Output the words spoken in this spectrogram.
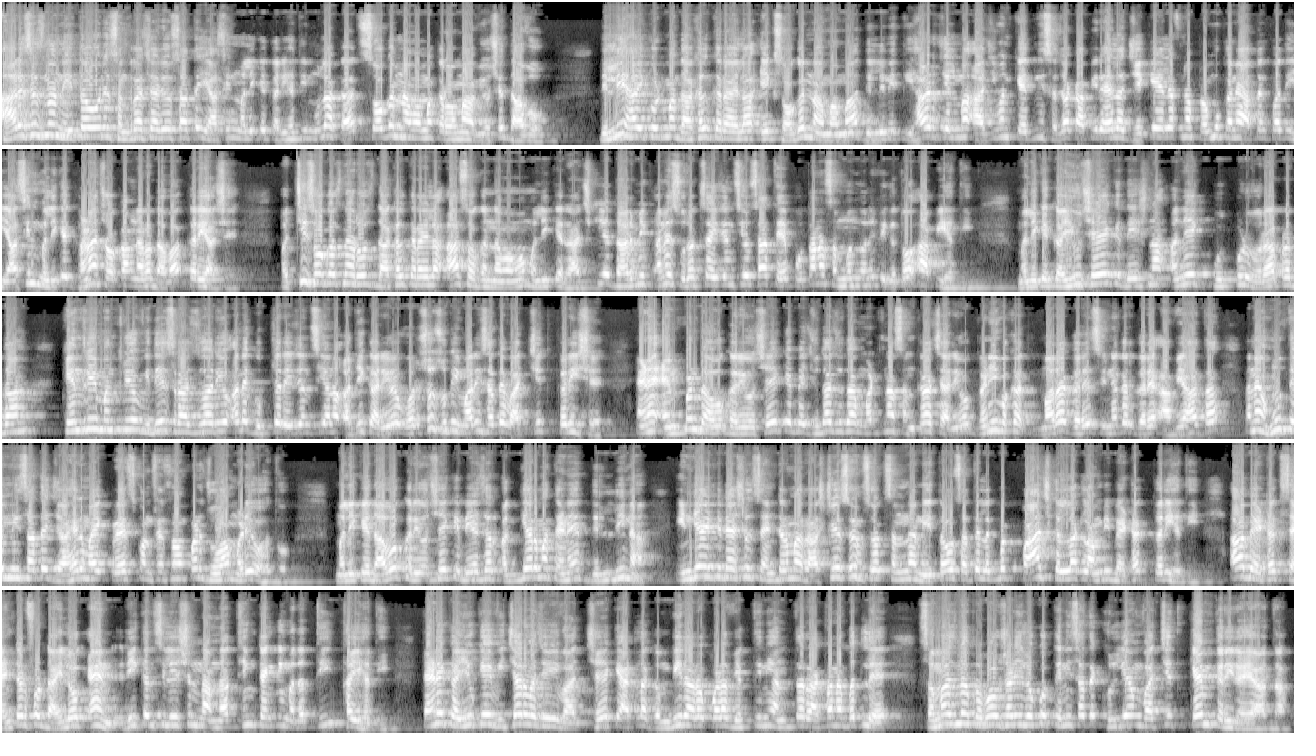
આરએસએસના નેતાઓ અને શંકરાચાર્યો સાથે યાસીન મલિકે કરી હતી મુલાકાત. સોગંદનામામાં કરવામાં આવ્યો છે દાવો. દિલ્હી હાઈકોર્ટમાં દાખલ કરાયેલા એક સોગંદનામામાં દિલ્હીની તિહાડ જેલમાં આજીવન કેદની સજા કાપી રહેલા જેકેએલએફના પ્રમુખ અને આતંકવાદી યાસીન મલિકે ઘણા ચોંકાવનારા દાવા કર્યા છે. પચીસ ઓગસ્ટના રોજ દાખલ કરાયેલા આ સોગંદનામામાં મલિકે રાજકીય, ધાર્મિક અને સુરક્ષા એજન્સીઓ સાથે પોતાના સંબંધોની વિગતો આપી હતી. મલિકે કહ્યું છે કે દેશના અનેક ભૂતપૂર્વ વડાપ્રધાન કેન્દ્રીય મંત્રીઓ, વિદેશ રાજદ્વારીઓ અને ગુપ્તચર એજન્સીઓના અધિકારીઓએ વર્ષો સુધી મારી સાથે વાતચીત કરી છે. એણે એમ પણ દાવો કર્યો છે કે બે જુદા જુદા મઠના શંકરાચાર્યો ઘણી વખત મારા ઘરે, શ્રીનગર ઘરે આવ્યા હતા અને હું તેમની સાથે જાહેરમાં એક પ્રેસ કોન્ફરન્સમાં પણ જોવા મળ્યો હતો. મલિકે દાવો કર્યો છે કે બે હજાર અગિયારમાં તેણે દિલ્હીના ઇન્ડિયા ઇન્ટરનેશનલ સેન્ટરમાં રાષ્ટ્રીય સ્વયંસેવક સંઘના નેતાઓ સાથે લગભગ પાંચ કલાક લાંબી બેઠક કરી હતી. આ બેઠક centre for dialogue and reconciliation નામના થિંક ટેન્કની મદદથી થઈ હતી. તેણે કહ્યું કે વિચારવા જેવી વાત છે કે આટલા ગંભીર આરોપવાળા વ્યક્તિની અંતર રાખવાના બદલે સમાજના પ્રભાવશાળી લોકો તેની સાથે ખુલ્લેઆમ વાતચીત કેમ કરી રહ્યા હતા?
